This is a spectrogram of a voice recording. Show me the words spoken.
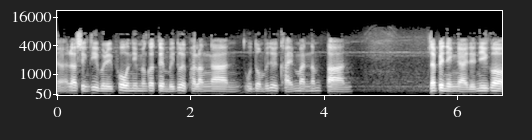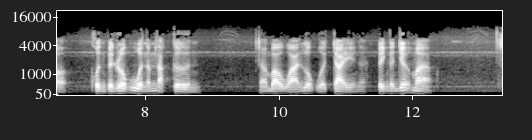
นะแล้วสิ่งที่บริโภคนี้มันก็เต็มไปด้วยพลังงาน อุดมไปด้วยไขมันน้ำตาล และเป็นยังไงเดี๋ยวนี้ก็คนเป็นโรคอ้วนน้ำหนักเกินนะเบาหวานโรคหัวใจนะเป็นกันเยอะมาก ส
